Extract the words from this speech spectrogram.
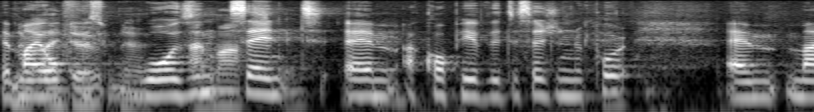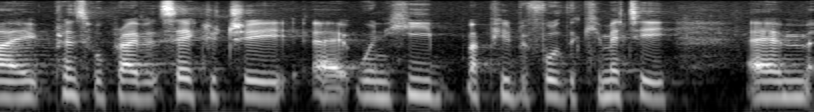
that no, my I office wasn't sent um, a copy of the decision report. Okay. Um, my principal private secretary, uh, when he appeared before the committee, um,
